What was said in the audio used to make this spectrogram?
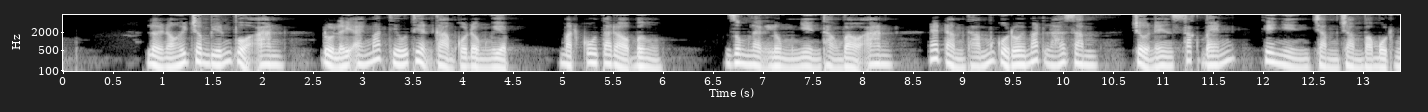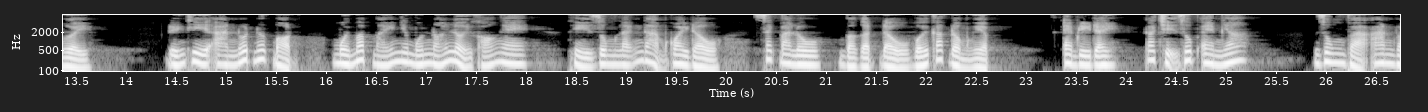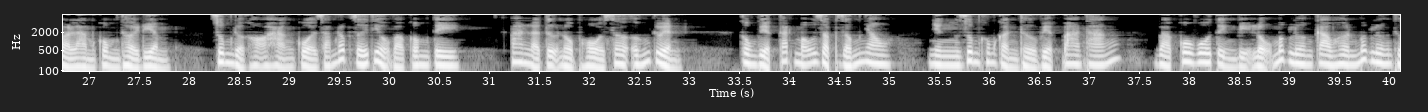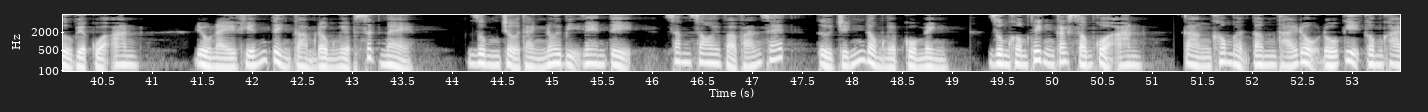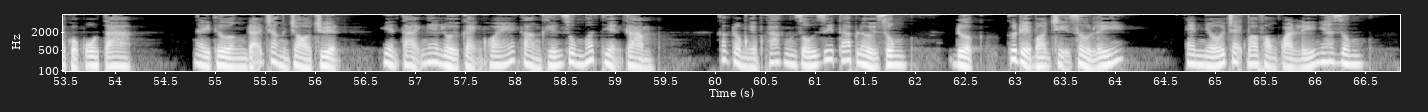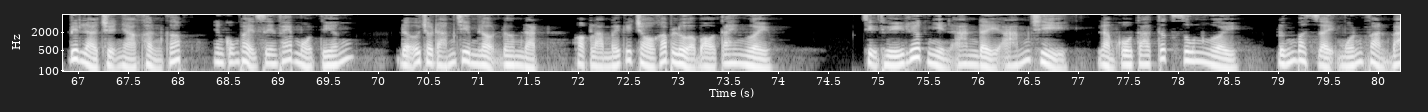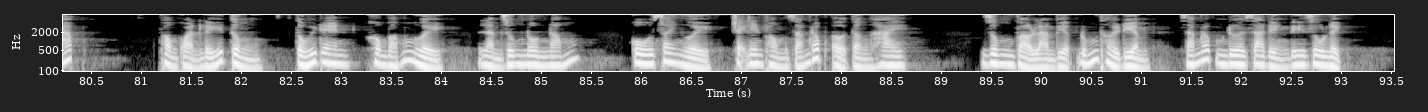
Lời nói châm biến của An Đổi lấy ánh mắt thiếu thiện cảm của đồng nghiệp, Mặt cô ta đỏ bừng. Dung lạnh lùng nhìn thẳng vào An, Nét đàm thắm của đôi mắt lá răm Trở nên sắc bén Khi nhìn chằm chằm vào một người. Đến khi An nuốt nước bọt, Môi mấp máy như muốn nói lời khó nghe, Thì Dung lãnh đạm quay đầu, Xách ba lô và gật đầu với các đồng nghiệp. Em đi đây, Các chị giúp em nhé. Dung và An vào làm cùng thời điểm, Dung được họ hàng của giám đốc giới thiệu vào công ty. An là tự nộp hồ sơ ứng tuyển. Công việc cắt mẫu dập giống nhau, Nhưng Dung không cần thử việc 3 tháng Và cô vô tình bị lộ mức lương cao hơn mức lương thử việc của An. Điều này khiến tình cảm đồng nghiệp sứt mẻ. Dung trở thành nơi bị ghen tị, Xăm soi và phán xét Từ chính đồng nghiệp của mình. Dung không thích cách sống của An, Càng không bận tâm thái độ đố kỵ công khai của cô ta. Ngày thường đã chẳng trò chuyện, Hiện tại nghe lời cạnh khóe càng khiến Dung mất thiện cảm. Các đồng nghiệp khác dối rít đáp lời Dung. Được, cứ để bọn chị xử lý. Em nhớ chạy qua phòng quản lý nha Dung. Biết là chuyện nhà khẩn cấp Nhưng cũng phải xin phép một tiếng. Đỡ cho đám chim lợn đơm đặt Hoặc là mấy cái trò gắp lửa bỏ tay người. Chị Thúy liếc nhìn An đầy ám chỉ Làm cô ta tức run người Đứng bật dậy muốn phản bác. Phòng quản lý Tùng Tối đen, không bóng người Làm Dung nôn nóng. Cô xoay người chạy lên phòng giám đốc ở tầng 2 Dung vào làm việc đúng thời điểm, Giám đốc đưa gia đình đi du lịch.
